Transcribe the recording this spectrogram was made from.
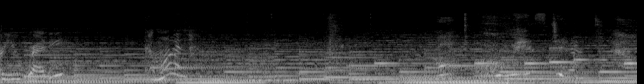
Are you ready? Come on. Who is that?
